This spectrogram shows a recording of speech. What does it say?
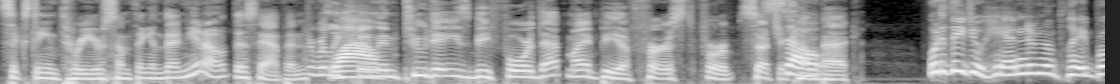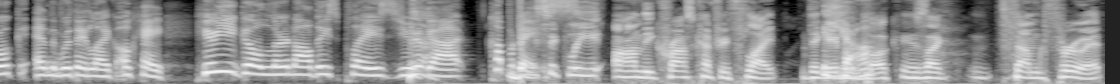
16-3 or something, and then you know this happened. It really Wow. came in two days before. That might be a first for such a comeback. What did they do? Hand him the playbook, and were they like, "Okay, here you go, learn all these plays. You've Yeah. got a couple days." Basically, on the cross country flight, they gave him a book. He was like thumbed through it,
